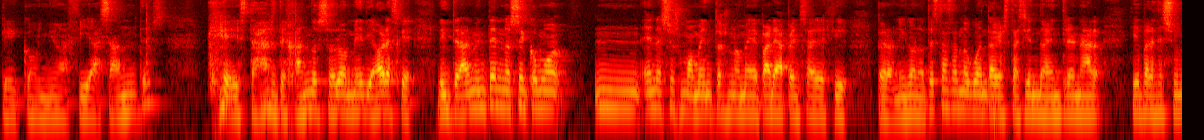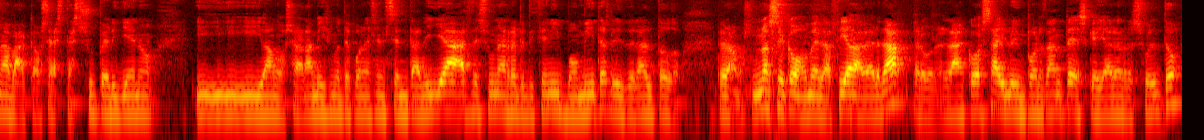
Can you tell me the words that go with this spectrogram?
¿qué coño hacías antes? Que estabas dejando solo media hora. Es que literalmente no sé cómo mm, en esos momentos no me paré a pensar y decir, pero Nico, ¿no te estás dando cuenta que estás yendo a entrenar y pareces una vaca? O sea, estás súper lleno y, vamos, ahora mismo te pones en sentadilla, haces una repetición y vomitas literal todo. Pero vamos, no sé cómo me lo hacía la verdad, pero bueno, la cosa y lo importante es que ya lo he resuelto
